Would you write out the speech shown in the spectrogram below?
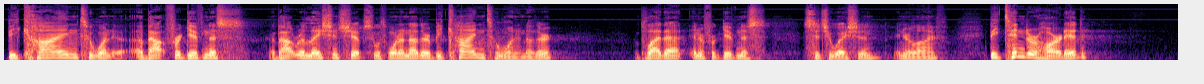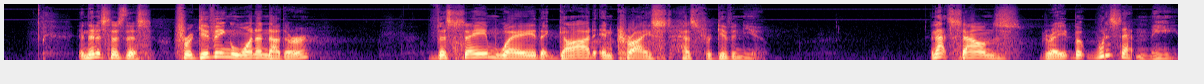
Be kind to one about forgiveness, about relationships with one another, be kind to one another. Apply that in a forgiveness situation in your life. Be tenderhearted. And then it says this, forgiving one another the same way that God in Christ has forgiven you. And that sounds great, but what does that mean?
